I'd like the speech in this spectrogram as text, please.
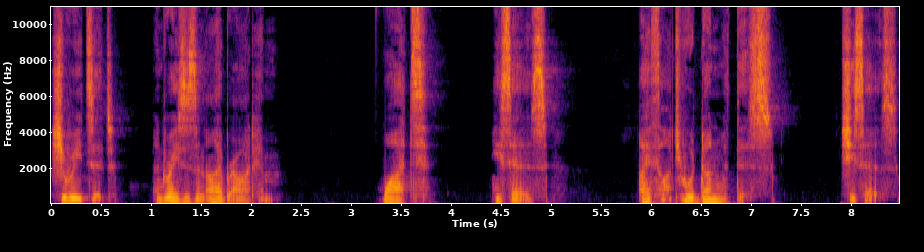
She reads it and raises an eyebrow at him. What? he says. I thought you were done with this, she says.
